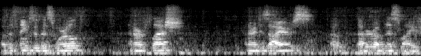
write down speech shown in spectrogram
of the things of this world and our flesh and our desires of, that are of this life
